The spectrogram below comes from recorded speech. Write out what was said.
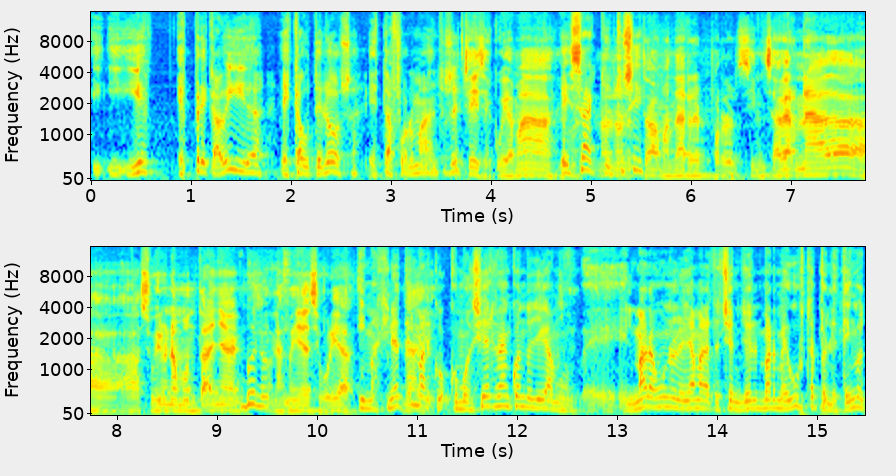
Y, y- y es, es precavida, es cautelosa, está formada. Entonces, Sí, se cuida más. Exacto, No, no, entonces- te va a mandar por, sin saber nada a, a subir una montaña Bueno, sin las medidas de seguridad. imagínate el mar, co- como decía Hernán cuando llegamos, eh, el mar a uno le llama la atención. Yo el mar me gusta, pero le tengo,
